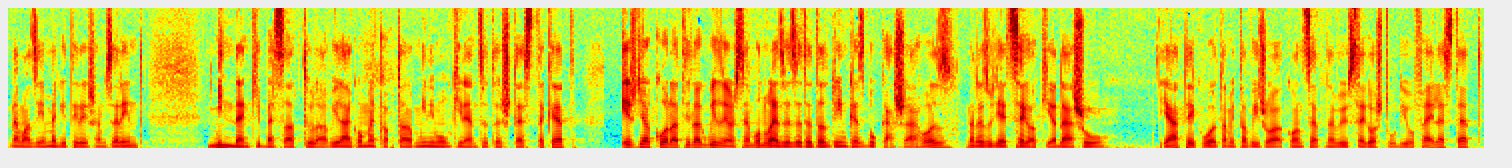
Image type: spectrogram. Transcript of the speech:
nem az én megítélésem szerint. Mindenki beszart tőle a világon, megkapta minimum 9-5-ös teszteket, és gyakorlatilag bizonyos szempontból ez vezetett a Dreamcast bukásához, mert ez ugye egy Sega kiadású játék volt, amit a Visual Concept nevű Sega stúdió fejlesztett,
